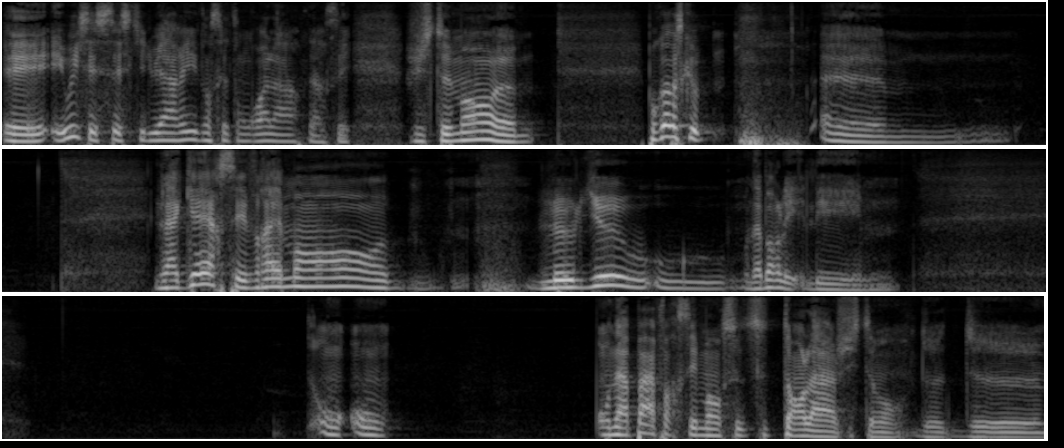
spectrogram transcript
Et, oui, c'est ce qui lui arrive dans cet endroit-là. C'est justement euh, pourquoi? Parce que euh, la guerre, c'est vraiment le lieu où, d'abord les, on, n'a pas forcément ce, temps-là justement de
